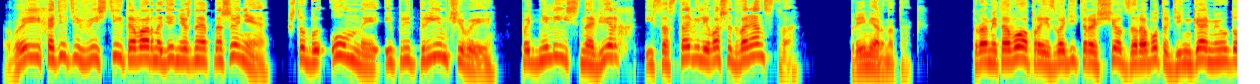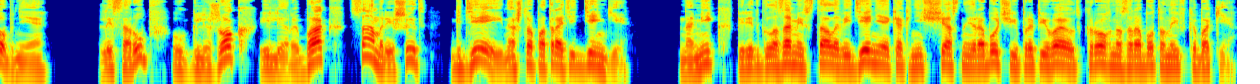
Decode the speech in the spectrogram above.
Вы хотите ввести товарно-денежные отношения, чтобы умные и предприимчивые поднялись наверх и составили ваше дворянство? Примерно так. Кроме того, производить расчет за работу деньгами удобнее. Лесоруб, углежок или рыбак сам решит, где и на что потратить деньги. На миг перед глазами встало видение, как несчастные рабочие пропивают кровно заработанный в кабаке.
